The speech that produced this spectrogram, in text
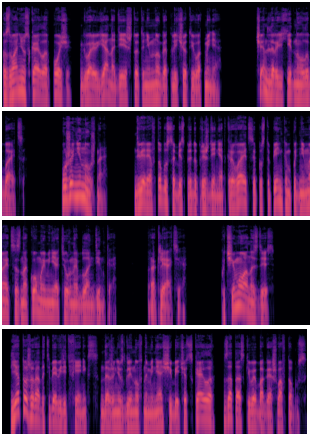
«Позвоню Скайлор позже», — говорю я, надеясь, что это немного отвлечет его от меня. Чендлер ехидно улыбается. «Уже не нужно. Дверь автобуса без предупреждения открывается, и по ступенькам поднимается знакомая миниатюрная блондинка. Проклятие. Почему она здесь? «Я тоже рада тебя видеть, Феникс», даже не взглянув на меня, щебечет Скайлор, затаскивая багаж в автобус.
